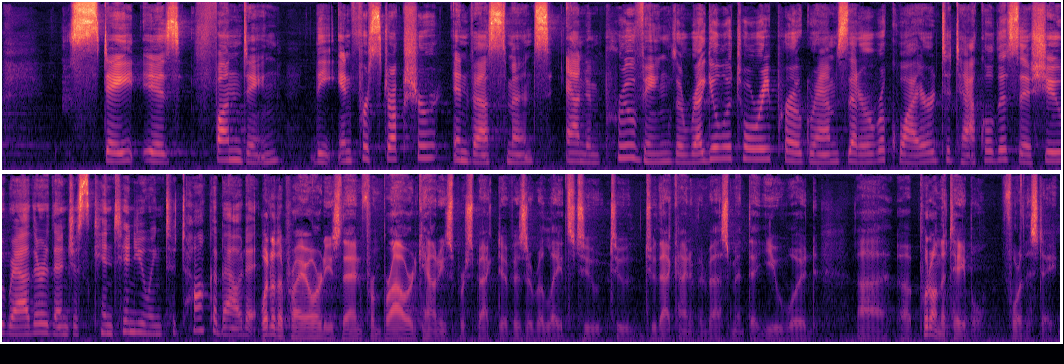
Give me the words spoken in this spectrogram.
state is funding the infrastructure investments and improving the regulatory programs that are required to tackle this issue rather than just continuing to talk about it. What are the priorities then from Broward County's perspective as it relates to, to, to that kind of investment that you would uh, uh, put on the table for the state?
